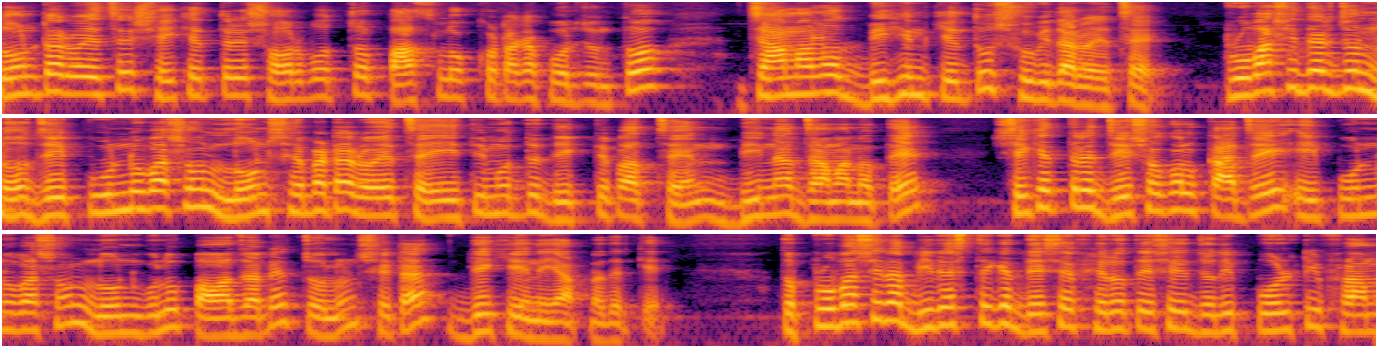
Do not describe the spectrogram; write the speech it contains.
লোনটা রয়েছে সেই ক্ষেত্রে সর্বোচ্চ পাঁচ লক্ষ টাকা পর্যন্ত জামানতবিহীন কিন্তু সুবিধা রয়েছে। প্রবাসীদের জন্য যে পুনর্বাসন লোন সেবাটা রয়েছে, ইতিমধ্যে দেখতে পাচ্ছেন বিনা জামানতে সেক্ষেত্রে যে সকল কাজে এই পুনর্বাসন লোনগুলো পাওয়া যাবে, চলুন সেটা দেখিয়ে নেই আপনাদেরকে। তো প্রবাসীরা বিদেশ থেকে দেশে ফেরত এসে যদি পোলট্রি ফার্ম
